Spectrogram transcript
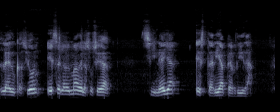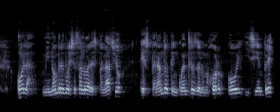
La educación es el alma de la sociedad. Sin ella estaría perdida. Hola, mi nombre es Moisés Álvarez Palacio. Esperando te encuentres de lo mejor hoy y siempre,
